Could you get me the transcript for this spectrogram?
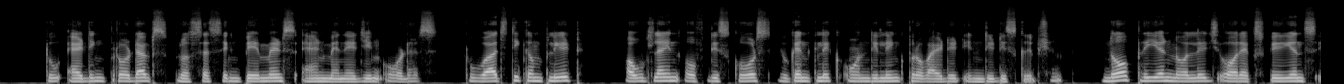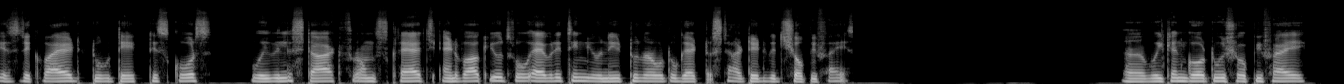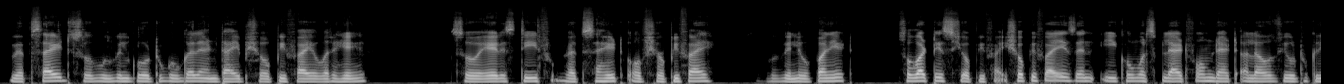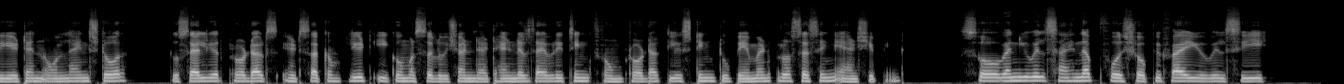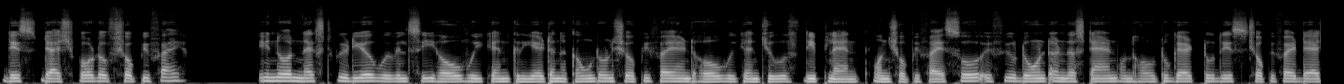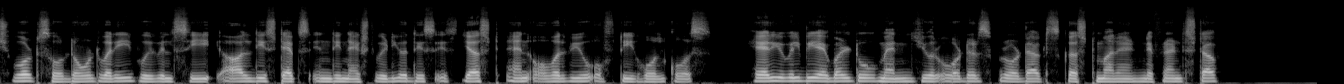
to adding products, processing payments, and managing orders. To watch the complete outline of this course, you can click on the link provided in the description. No prior knowledge or experience is required to take this course. We will start from scratch and walk you through everything you need to know to get started with Shopify. Uh, we can go to Shopify website. So we will go to Google and type Shopify over here. So here is the website of Shopify. We will open it so what is Shopify? Shopify is an e-commerce platform that allows you to create an online store to sell your products. It's a complete e-commerce solution that handles everything from product listing to payment processing and shipping. So when you will sign up for Shopify, you will see this dashboard of Shopify in our next video, we will see how we can create an account on Shopify and how we can choose the plan on Shopify. So if you don't understand on how to get to this Shopify dashboard, so don't worry, we will see all these steps in the next video. This is just an overview of the whole course. Here you will be able to manage your orders, products, customer and different stuff.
